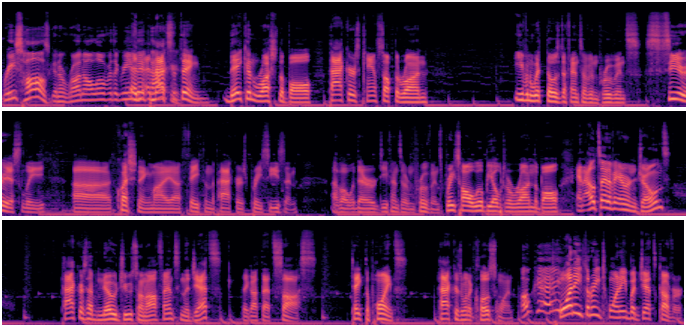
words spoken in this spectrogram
Breece Hall's going to run all over the Green And, Bay and that's the thing. They can rush the ball. Packers can't stop the run. Even with those defensive improvements, seriously uh, questioning my uh, faith in the Packers preseason about their defensive improvements. Breece Hall will be able to run the ball. And outside of Aaron Jones, Packers have no juice on offense. And the Jets, they got that sauce. Take the points. Packers win a close one. Okay. 23 20, but Jets cover.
